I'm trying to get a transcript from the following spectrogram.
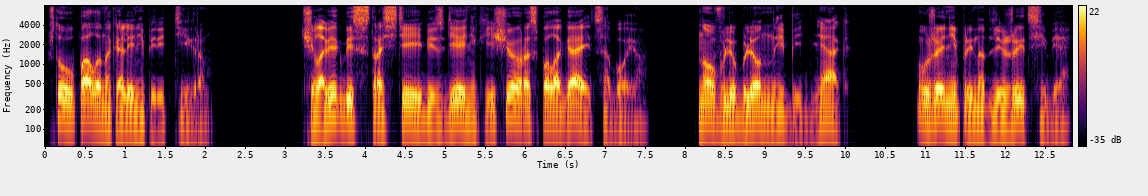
что упала на колени перед тигром. Человек без страстей и без денег еще располагает собою, но влюбленный бедняк уже не принадлежит себе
